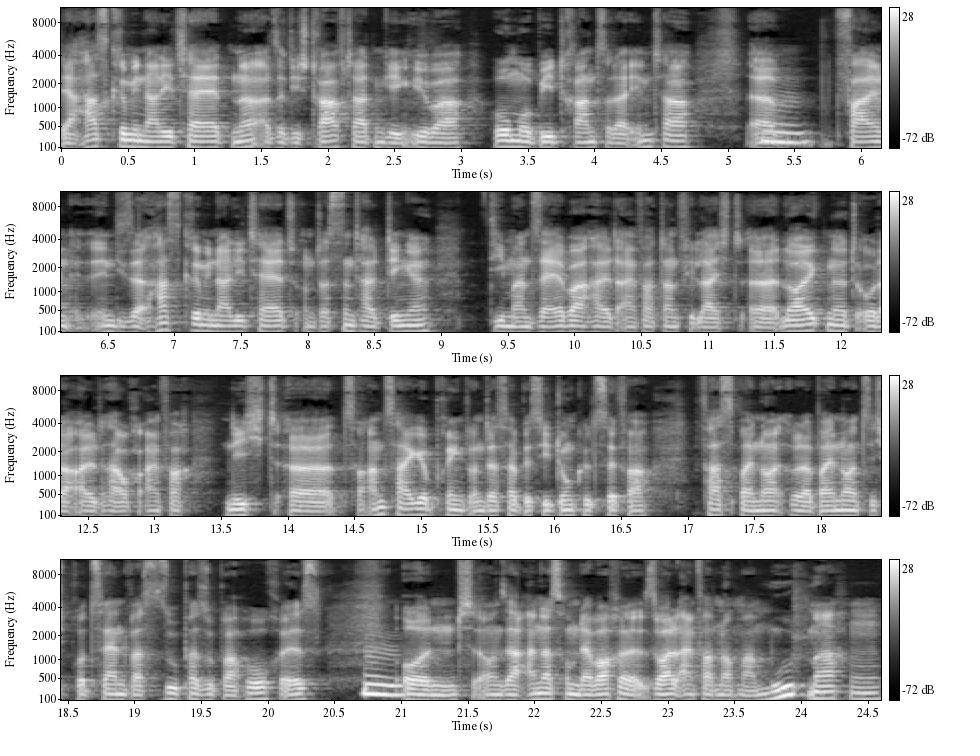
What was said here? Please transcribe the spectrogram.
der Hasskriminalität, ne, also die Straftaten gegenüber Homo, Bi, Trans oder Inter, äh, mhm. fallen in diese Hasskriminalität und das sind halt Dinge, die man selber halt einfach dann vielleicht äh, leugnet oder halt auch einfach nicht äh, zur Anzeige bringt und deshalb ist die Dunkelziffer fast bei neun oder bei 90 Prozent, was super super hoch ist. Hm. Und unser Andersrum der Woche soll einfach nochmal Mut machen,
